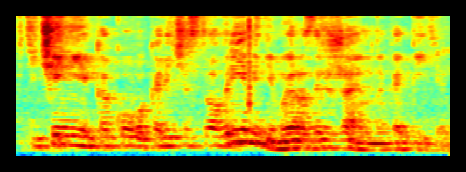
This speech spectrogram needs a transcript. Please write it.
в течение какого количества времени мы разряжаем накопитель.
